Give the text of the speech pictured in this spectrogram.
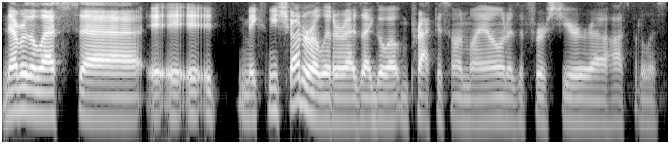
Nevertheless, uh, it, it, it makes me shudder a little as I go out and practice on my own as a first year uh, hospitalist.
